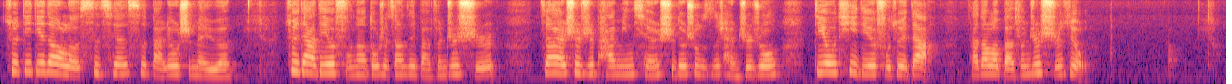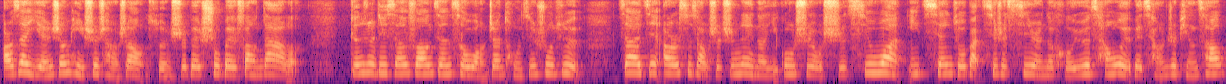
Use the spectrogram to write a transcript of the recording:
最低跌到了四千四百六十美元。最大跌幅呢都是将近百分之十。在市值排名前十的数字资产之中，DOT 跌幅最大，达到了百分之十九。而在衍生品市场上，损失被数倍放大了。根据第三方监测网站统计数据，在近二十四小时之内呢，一共是有十七万一千九百七十七人的合约仓位被强制平仓，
